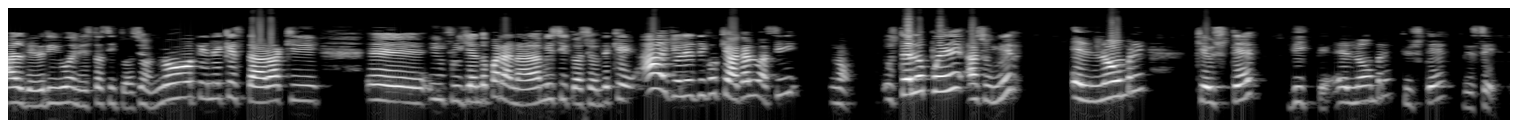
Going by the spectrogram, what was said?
albedrío en esta situación. No tiene que estar aquí eh, influyendo para nada mi situación de que, ah, yo les digo que háganlo así. No. Usted lo puede asumir el nombre que usted dicte, el nombre que usted desee.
